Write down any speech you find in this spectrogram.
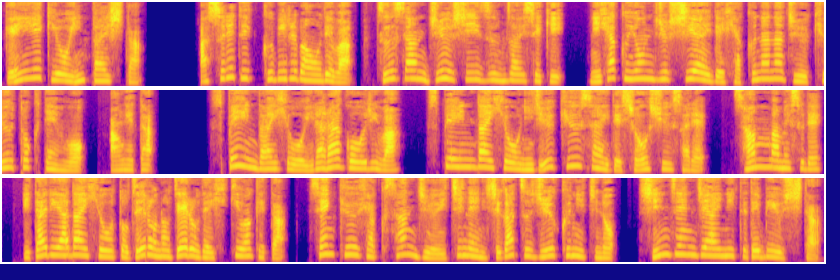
現役を引退した。アスレティックビルバオでは通算10シーズン在籍240試合で179得点を挙げた。スペイン代表イララゴーリはスペイン代表29歳で招集され、サンマメスでイタリア代表と0の0で引き分けた1931年4月19日の親善試合にてデビューした。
